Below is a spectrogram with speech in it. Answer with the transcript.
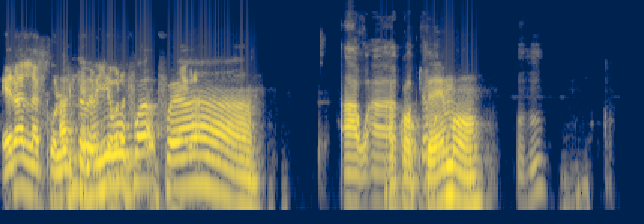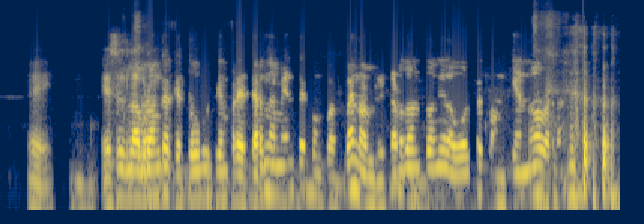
era la columna Al que no llevó fue, fue a, A, a, a Cuauhtémoc. Esa es la bronca que tuvo siempre eternamente con bueno Ricardo Antonio la Volpe con quien no verdad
